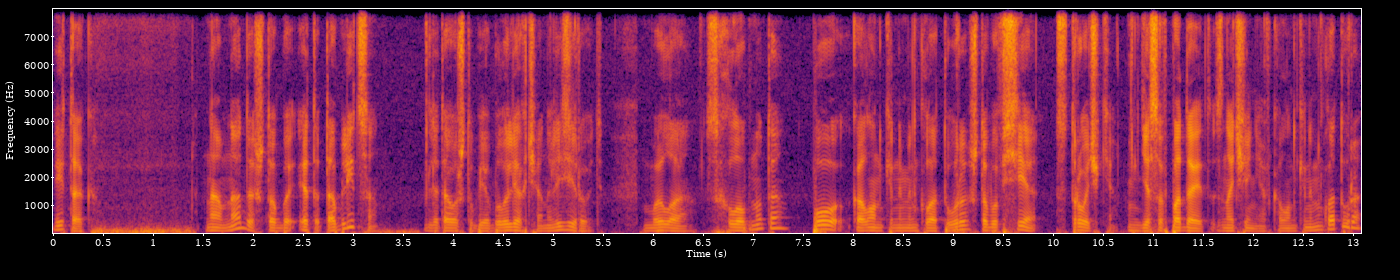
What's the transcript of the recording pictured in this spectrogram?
Итак, нам надо, чтобы эта таблица, для того, чтобы ее было легче анализировать, была схлопнута по колонке номенклатуры, чтобы все строчки, где совпадает значение в колонке номенклатура,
